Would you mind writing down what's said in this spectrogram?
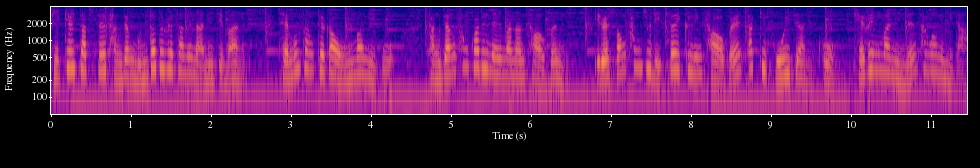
BK탑스 당장 문 닫을 회사는 아니지만 재무 상태가 엉망이고 당장 성과를 낼 만한 사업은 일회성 상주 리사이클링 사업에 딱히 보이지 않고 계획만 있는 상황입니다.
